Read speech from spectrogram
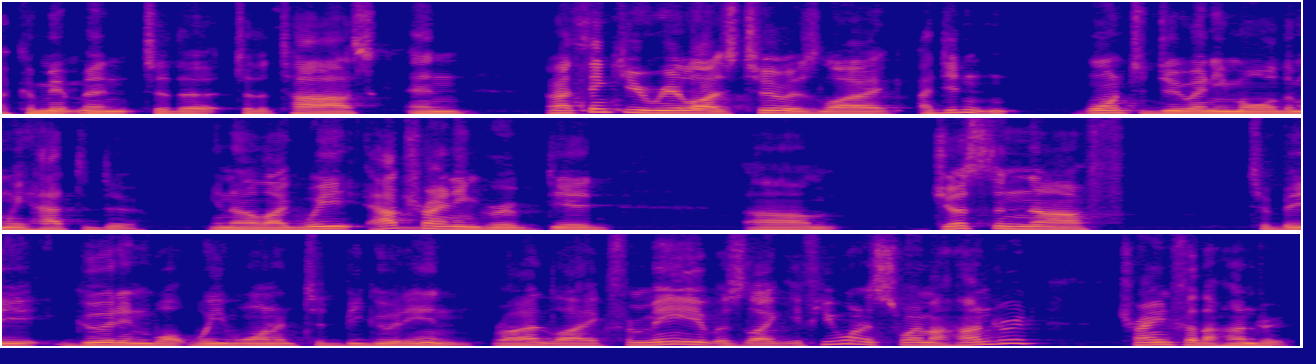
a commitment to the to the task. And and I think you realize too is like I didn't want to do any more than we had to do. You know, like we our training group did um, just enough to be good in what we wanted to be good in, right? Like for me, it was like if you want to swim a hundred, train for the hundred.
